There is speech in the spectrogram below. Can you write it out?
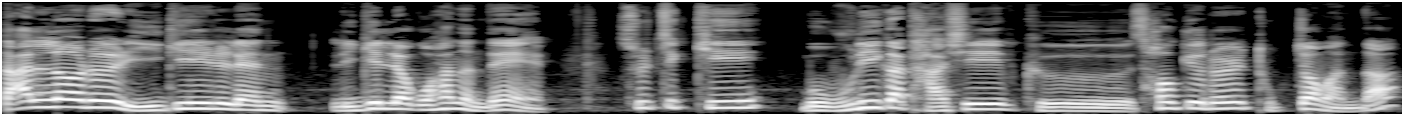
달러를 이길래 이기려고 하는데 솔직히 뭐 우리가 다시 그 석유를 독점한다?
